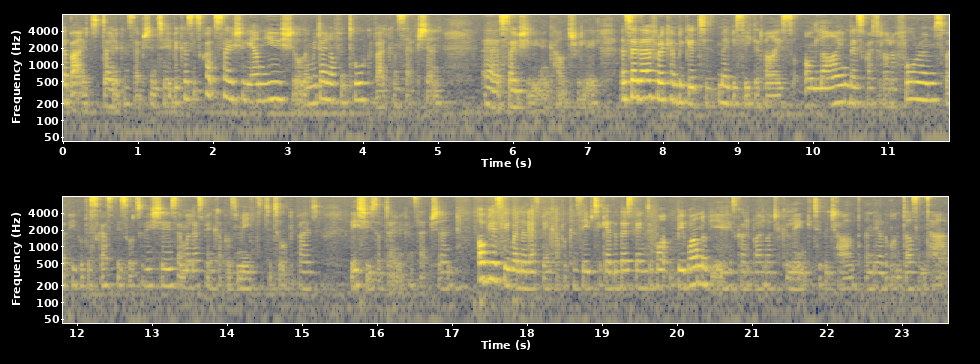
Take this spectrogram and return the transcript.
about donor conception to because it's quite socially unusual and we don't often talk about conception uh, socially and culturally. And so therefore it can be good to maybe seek advice online. There's quite a lot of forums where people discuss these sorts of issues and where lesbian couples meet to talk about the issues of donor conception. Obviously, when a lesbian couple conceive together, there's going to be one of you who's got a biological link to the child and the other one doesn't have.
